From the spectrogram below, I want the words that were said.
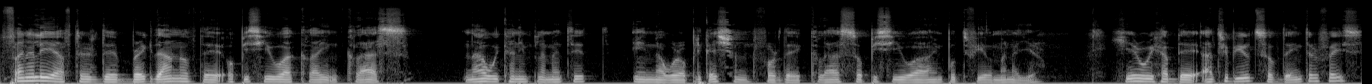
Finally, after the breakdown of the OPC UA client class, now we can implement it in our application for the class OPC UA input field manager. Here we have the attributes of the interface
